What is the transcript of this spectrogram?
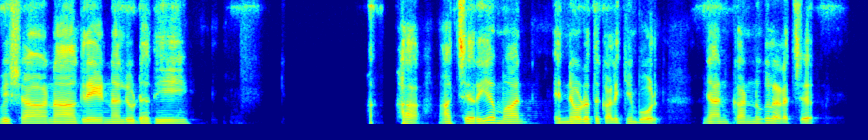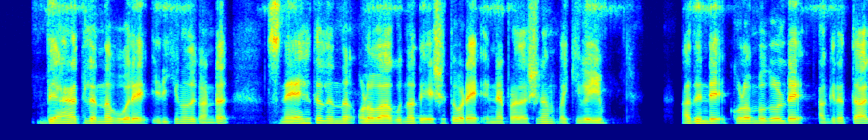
വിഷാണാഗ്രേണ ലുഢതി ഹ ആ ചെറിയ മാൻ എന്നോടൊത്ത് കളിക്കുമ്പോൾ ഞാൻ കണ്ണുകളടച്ച് ധ്യാനത്തിൽ എന്ന പോലെ ഇരിക്കുന്നത് കണ്ട് സ്നേഹത്തിൽ നിന്ന് ഉളവാകുന്ന ദേഷ്യത്തോടെ എന്നെ പ്രദക്ഷിണം വയ്ക്കുകയും അതിന്റെ കുളമ്പുകളുടെ അഗ്രത്താൽ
